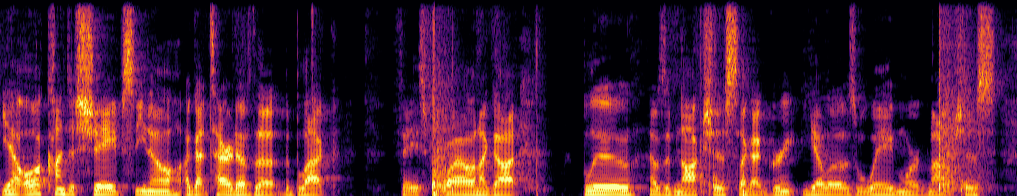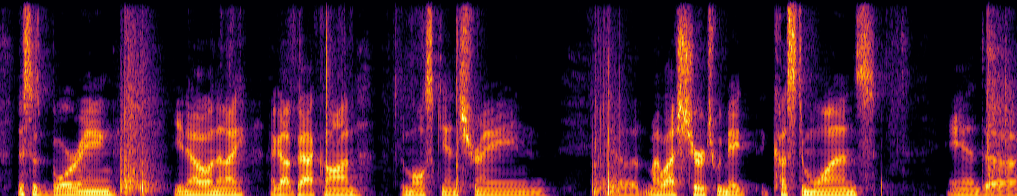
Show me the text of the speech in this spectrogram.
yeah, all kinds of shapes. You know, I got tired of the the black face for a while, and I got blue. That was obnoxious. I got green, yellow. was way more obnoxious. This is boring. You know, and then I I got back on the Moleskine train. Uh, my last church, we made custom ones, and uh,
